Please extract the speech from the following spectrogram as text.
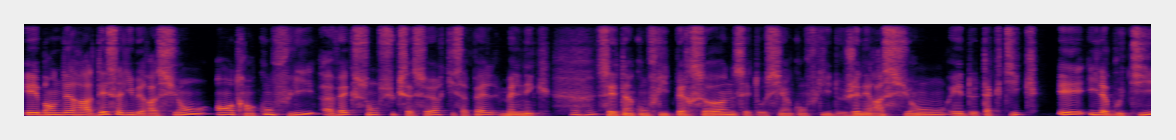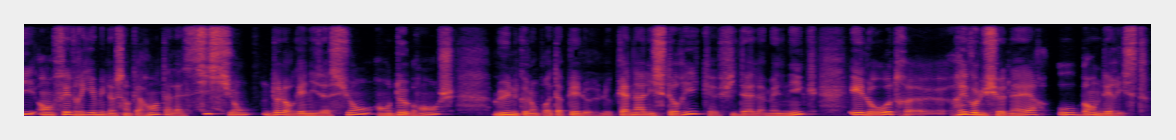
Et Bandera, dès sa libération, entre en conflit avec son successeur qui s'appelle Melnik. Mhm. C'est un conflit de personnes, c'est aussi un conflit de génération et de tactique. Et il aboutit en février 1940 à la scission de l'organisation en deux branches, l'une que l'on pourrait appeler le, canal historique, fidèle à Melnik, et l'autre euh, révolutionnaire ou bandériste.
